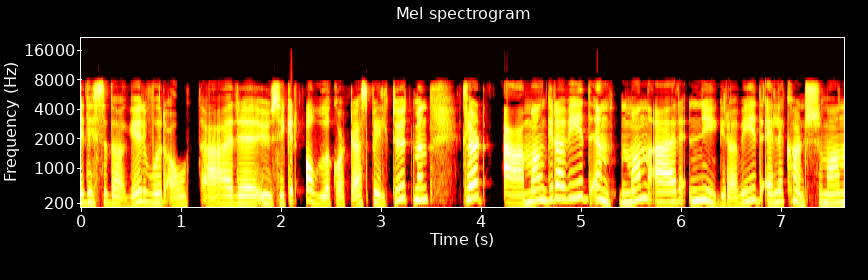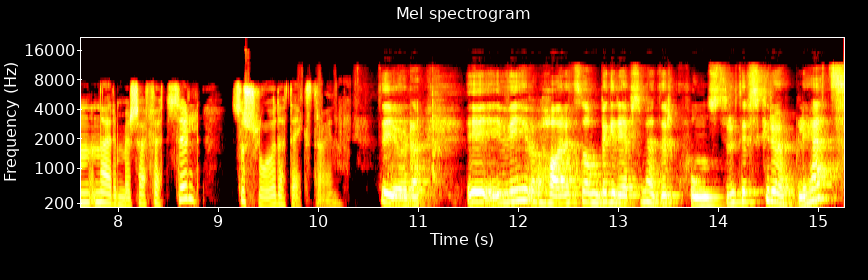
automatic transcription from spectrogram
i disse dager hvor alt er eh, usikkert. Alle korta er spilt ut. Men klart, er man gravid, enten man er nygravid eller kanskje man nærmer seg fødsel, så slår jo dette ekstra inn. Det gjør det. Eh, vi har et sånt begrep som heter konstruktiv skrøpelighet.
